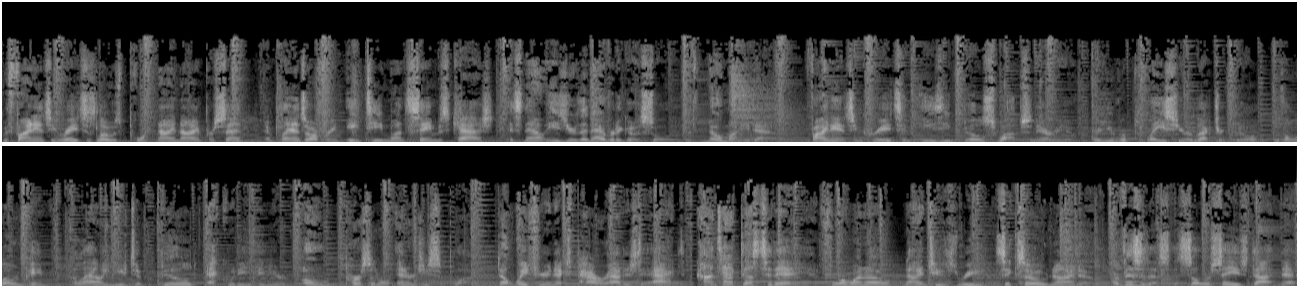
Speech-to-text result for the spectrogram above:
With financing rates as low as 0.99% and plans offering 18 months same as cash, it's now easier than ever to go solar with no money down. Financing creates an easy bill swap scenario where you replace your electric bill with a loan payment, allowing you to build equity in your own personal energy supply. Don't wait for your next power outage to act. Contact us today at 410 923 6090 or visit us at solarsaves.net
